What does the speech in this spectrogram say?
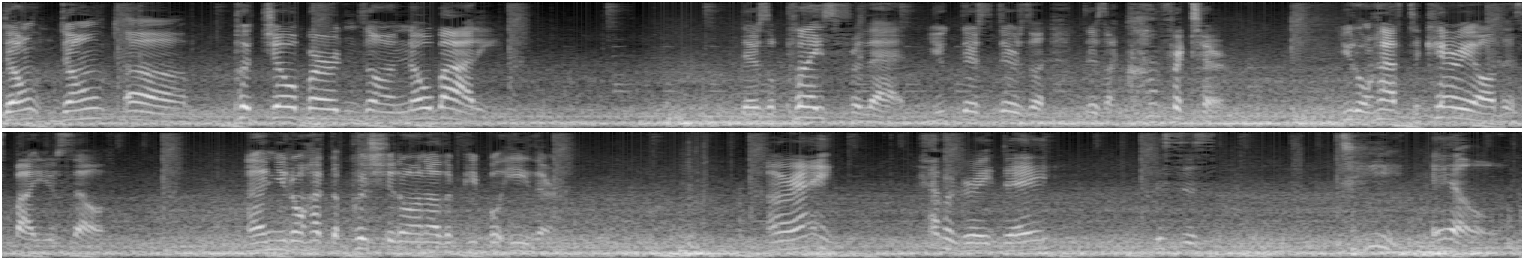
don't don't uh, put your burdens on nobody. There's a place for that. You, there's there's a there's a comforter. You don't have to carry all this by yourself, and you don't have to push it on other people either. All right. Have a great day. This is TL,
